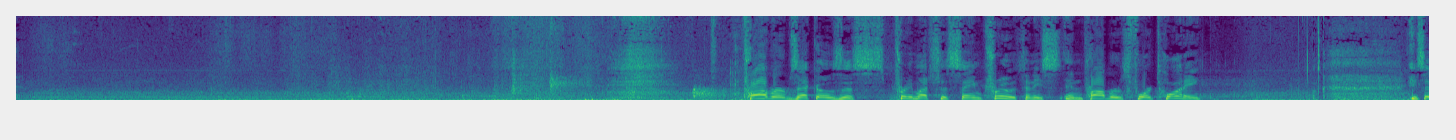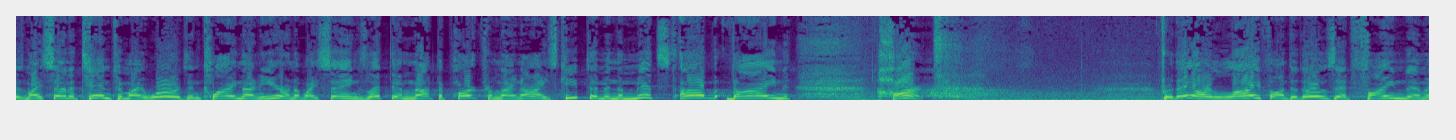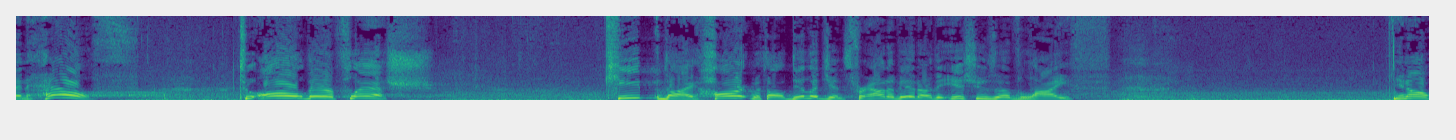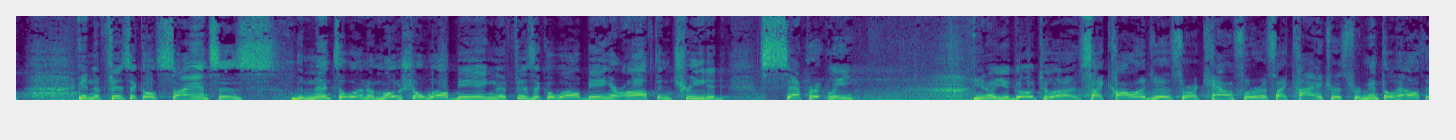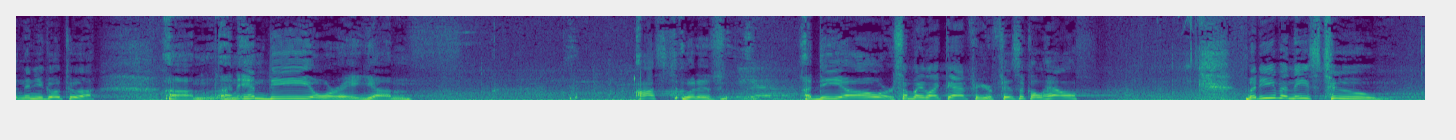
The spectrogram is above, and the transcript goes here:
Proverbs echoes this pretty much the same truth, and he's in Proverbs 4:20. He says, My son, attend to my words, incline thine ear unto my sayings, let them not depart from thine eyes, keep them in the midst of thine heart. For they are life unto those that find them, and health to all their flesh. Keep thy heart with all diligence, for out of it are the issues of life. You know, in the physical sciences, the mental and emotional well being, the physical well being are often treated separately. You know, you go to a psychologist or a counselor or a psychiatrist for mental health, and then you go to a um, an MD or a um, what is a DO or somebody like that for your physical health. But even these two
